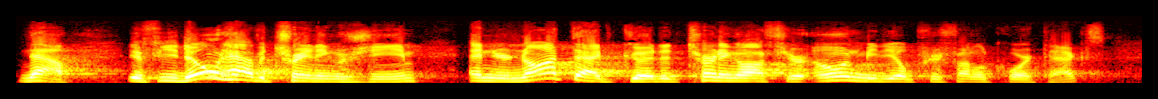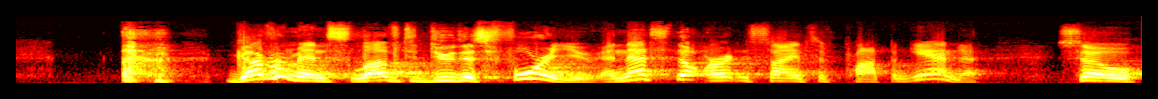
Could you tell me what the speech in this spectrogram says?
Now, if you don't have a training regime and you're not that good at turning off your own medial prefrontal cortex, governments love to do this for you, and that's the art and science of propaganda. So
